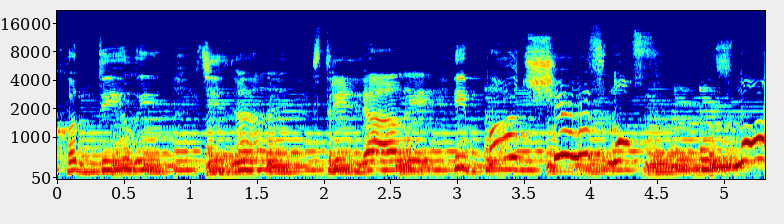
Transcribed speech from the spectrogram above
Ходили, стіляли, стріляли і знов, знов, знов,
